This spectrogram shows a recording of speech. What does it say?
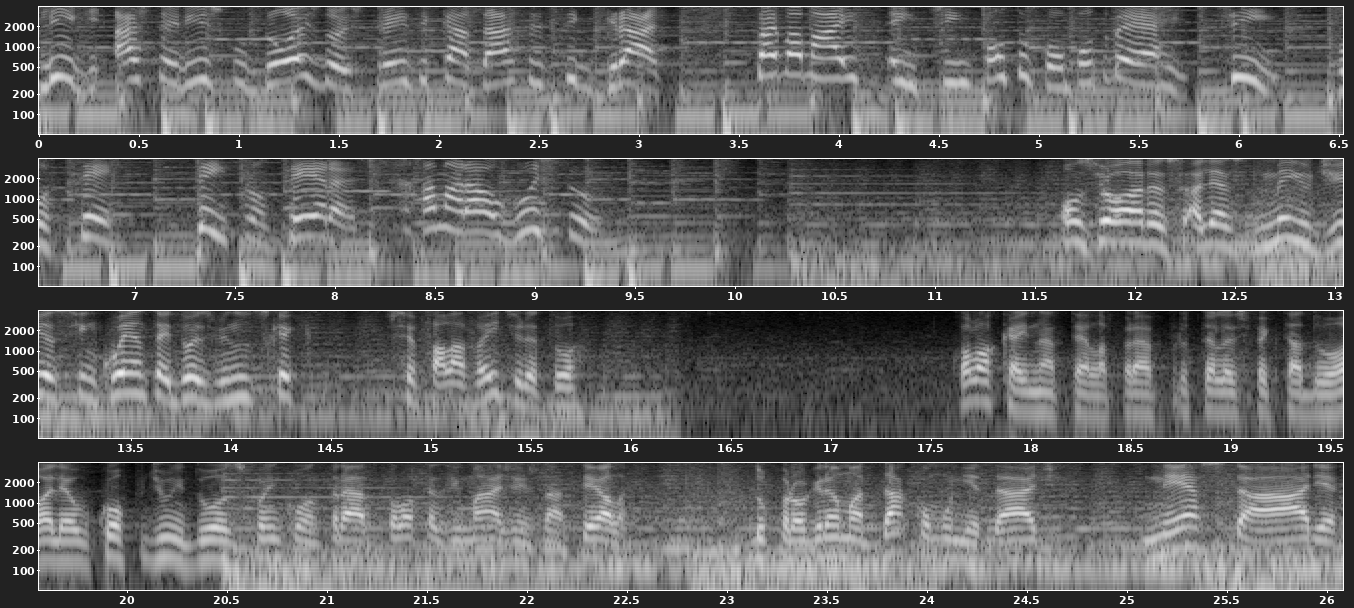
ligue asterisco 223 e cadastre-se grátis. Saiba mais em tim.com.br. TIM, você sem fronteiras. Amaral Augusto. 11 horas, aliás, meio-dia, 52 minutos. O que você falava aí, diretor? Coloca aí na tela para o telespectador. Olha, o corpo de um idoso foi encontrado. Coloca as imagens na tela do programa da comunidade nesta área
